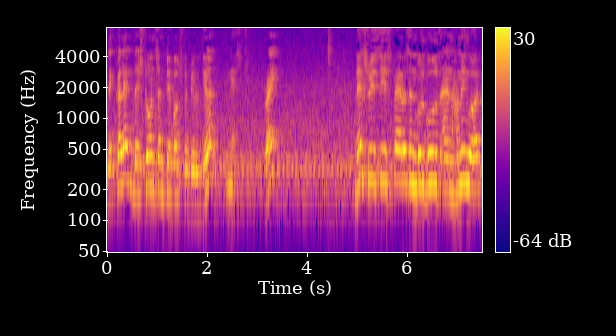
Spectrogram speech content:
They collect the stones and pebbles to build their nest. Right next we see sparrows and bulbuls and hummingbird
